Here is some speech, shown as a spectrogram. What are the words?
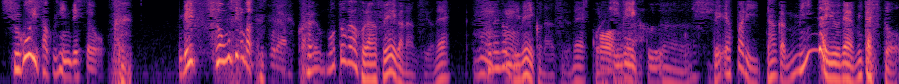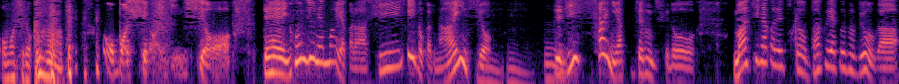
すごい作品でしたよ。めっちゃ面白かったです、これ。これ、元がフランス映画なんですよね。それのリメイクなんですよね、これ。リメイクうん。で、やっぱり、なんかみんな言うね、見た人、面白かったって。面白いんですよ。で、40年前やから CG とかないんですよ。うんうんで、実際にやってるんですけど、街中で使う爆薬の量が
